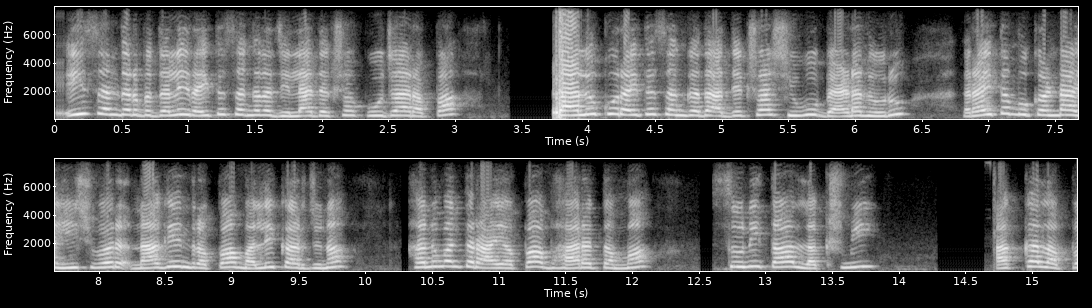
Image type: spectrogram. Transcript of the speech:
ಈ ಸಂದರ್ಭದಲ್ಲಿ ರೈತ ಸಂಘದ ಜಿಲ್ಲಾಧ್ಯಕ್ಷ ಪೂಜಾರಪ್ಪ, ತಾಲೂಕು ರೈತ ಸಂಘದ ಅಧ್ಯಕ್ಷ ಶಿವು ಬ್ಯಾಡನೂರು, ರೈತ ಮುಖಂಡ ಈಶ್ವರ್, ನಾಗೇಂದ್ರಪ್ಪ, ಮಲ್ಲಿಕಾರ್ಜುನ, ಹನುಮಂತರಾಯಪ್ಪ, ಭಾರತಮ್ಮ, ಸುನೀತಾ, ಲಕ್ಷ್ಮಿ ಅಕ್ಕಲಪ್ಪ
